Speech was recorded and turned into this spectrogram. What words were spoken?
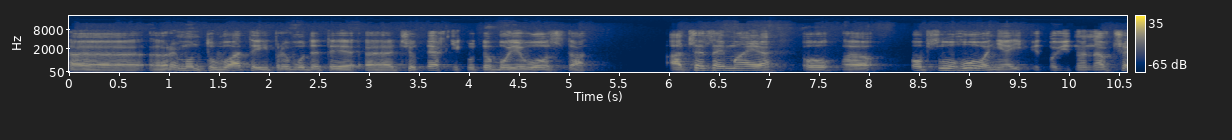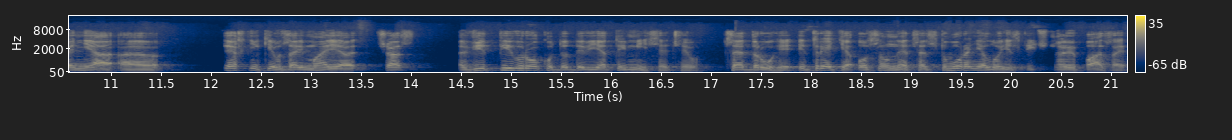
е, ремонтувати і приводити е, цю техніку до бойового стану. А це займає обслуговування і відповідно навчання техніків займає час від півроку до 9 місяців. Це друге. І третє, основне це створення логістичної бази.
